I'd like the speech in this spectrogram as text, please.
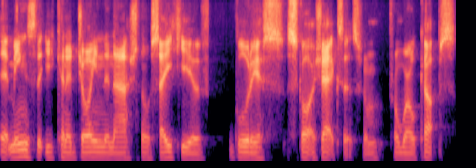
it means that you kind of join the national psyche of glorious Scottish exits from from World Cups.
